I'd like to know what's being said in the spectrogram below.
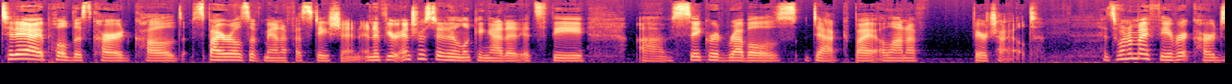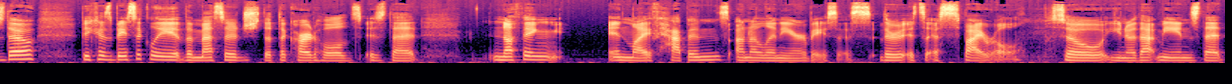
Today i pulled this card called spirals of manifestation. And if you're interested in looking at it it's the um, sacred rebels deck by alana fairchild. It's one of my favorite cards though because basically the message that the card holds is that nothing in life happens on a linear basis. There it's a spiral. So, you know, that means that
